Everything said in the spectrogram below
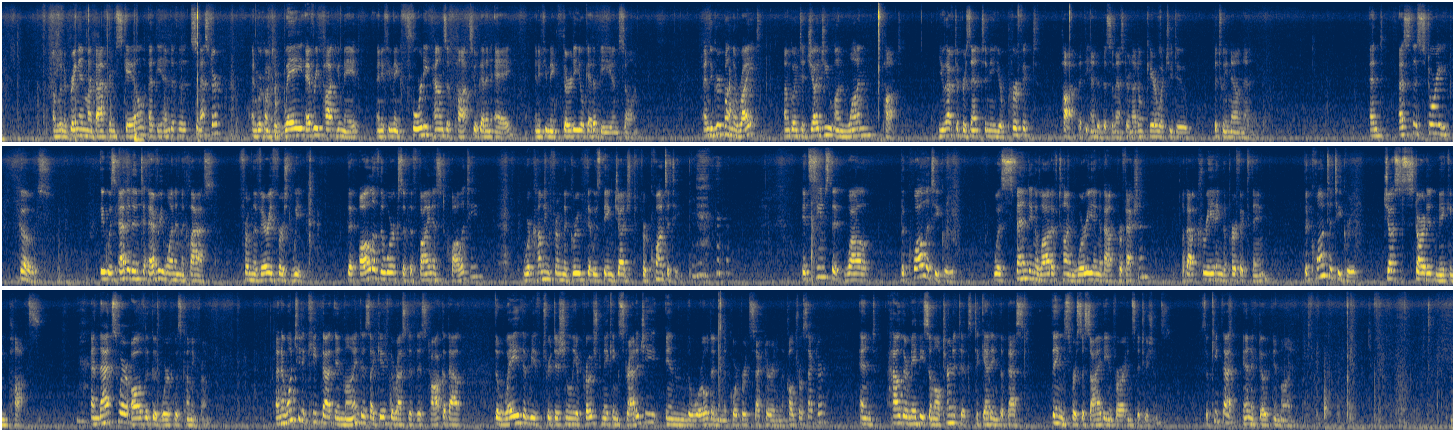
I'm going to bring in my bathroom scale at the end of the semester, and we're going to weigh every pot you made. And if you make 40 pounds of pots, you'll get an A. And if you make 30, you'll get a B, and so on. And the group on the right, I'm going to judge you on one pot. You have to present to me your perfect pot at the end of the semester, and I don't care what you do between now and then. And as the story goes, it was evident to everyone in the class from the very first week that all of the works of the finest quality were coming from the group that was being judged for quantity. it seems that while the quality group was spending a lot of time worrying about perfection, about creating the perfect thing, the quantity group just started making pots. And that's where all the good work was coming from. And I want you to keep that in mind as I give the rest of this talk about the way that we've traditionally approached making strategy in the world and in the corporate sector and in the cultural sector, and how there may be some alternatives to getting the best things for society and for our institutions. So keep that anecdote in mind.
